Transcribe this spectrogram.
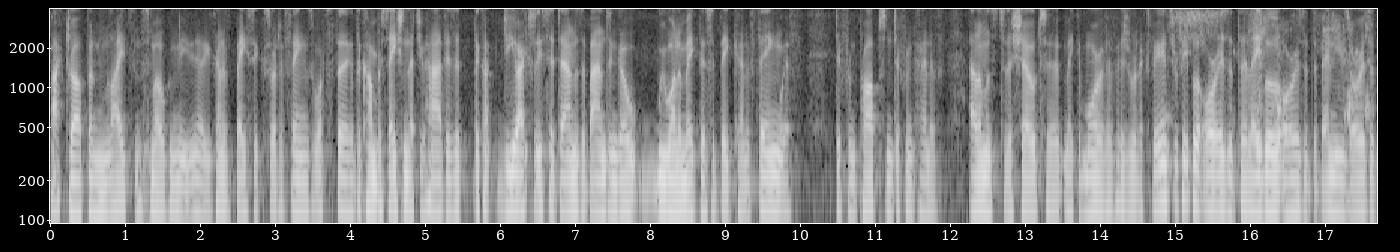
backdrop and lights and smoke and you know your kind of basic sort of things. What's the the conversation that you have? Is it the do you actually sit down as a band and go, we want to make this a big kind of thing with different props and different kind of elements to the show to make it more of a visual experience for people, or is it the label, or is it the venues, or is it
